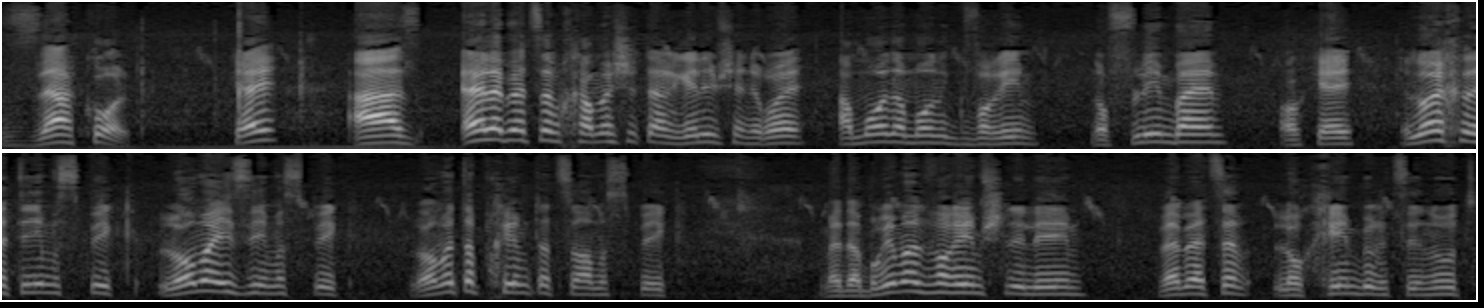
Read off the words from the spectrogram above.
זה הכל, אוקיי? אז אלה בעצם חמשת ההרגלים שאני רואה המון המון גברים נופלים בהם, אוקיי? לא החלטיים מספיק, לא מעיזים מספיק, לא מטפחים את עצמם מספיק, מדברים על דברים שליליים, ובעצם לוקחים ברצינות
